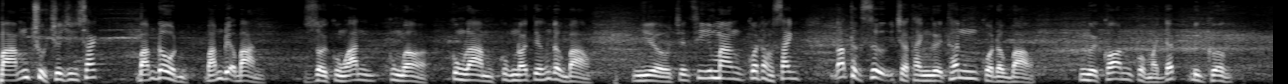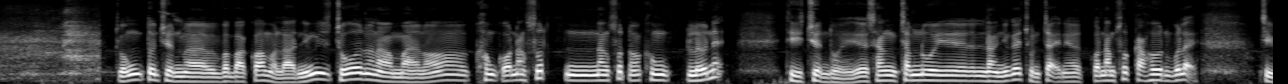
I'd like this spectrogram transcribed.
Bám chủ trương chính sách, bám đồn, bám địa bàn, rồi cùng ăn, cùng ở, cùng làm, cùng nói tiếng đồng bào. Nhiều chiến sĩ mang quân hàm xanh đã thực sự trở thành người thân của đồng bào, người con của mảnh đất biên cương. Chúng tuyên truyền mà và bà con bảo là những chỗ nào mà nó không có năng suất, năng suất nó không lớn ấy thì chuyển đổi sang chăn nuôi là những cái chuồng chạy này có năng suất cao hơn với lại chỉ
